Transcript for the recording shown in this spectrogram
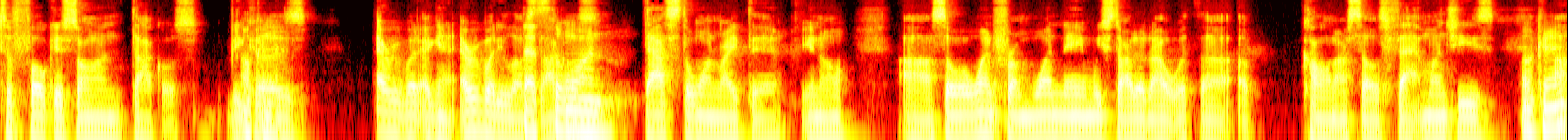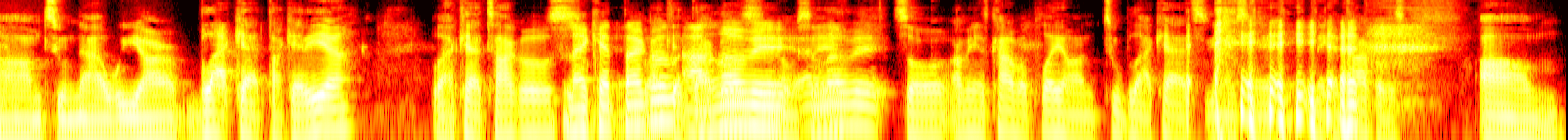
to focus on tacos because everybody again everybody loves That's tacos. the one. That's the one right there. You know. Uh, so it went from one name we started out with uh, uh, calling ourselves Fat Munchies Okay. um, to now we are Black Cat Taqueria. Black Cat Tacos. Black Cat Yeah, tacos. Cat I love Tacos, you it. know I love it. So I mean, it's kind of a play on two black cats. You know what I'm saying? Making tacos. Um,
